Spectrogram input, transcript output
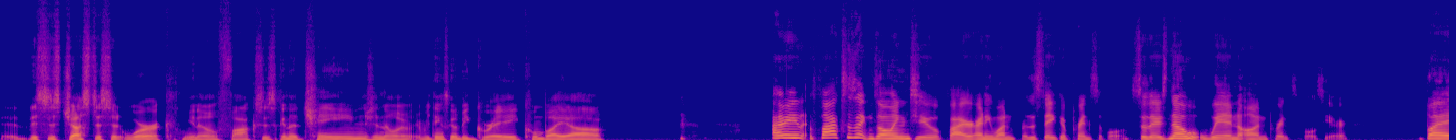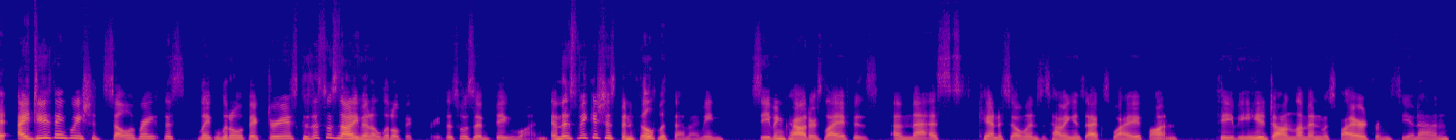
this is justice at work"? You know, Fox is going to change. You know, everything's going to be great. Kumbaya. I mean, Fox isn't going to fire anyone for the sake of principle. So there's no win on principles here. But I do think we should celebrate this like little victories because this was not even a little victory. This was a big one. And this week has just been filled with them. I mean, Steven Crowder's life is a mess. Candace Owens is having his ex-wife on TV. Don Lemon was fired from CNN.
